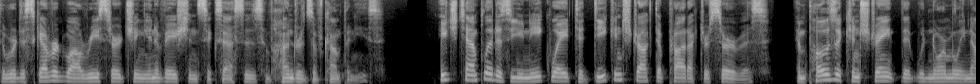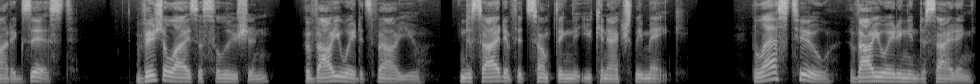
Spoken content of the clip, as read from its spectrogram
that were discovered while researching innovation successes of hundreds of companies. Each template is a unique way to deconstruct a product or service, impose a constraint that would normally not exist, visualize a solution, evaluate its value, and decide if it's something that you can actually make. The last two, evaluating and deciding,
